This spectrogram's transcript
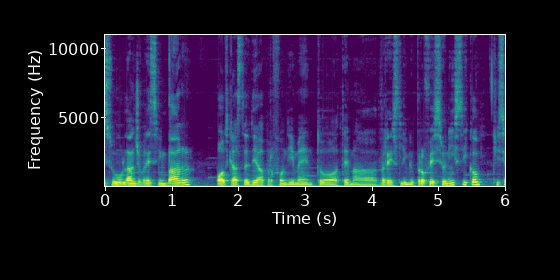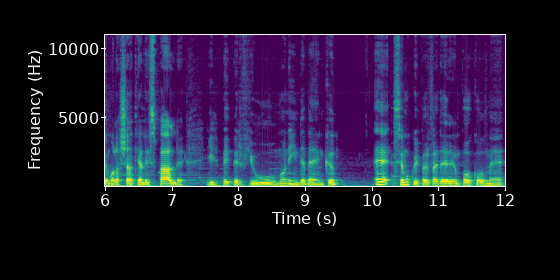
su Lunge Wrestling Bar, podcast di approfondimento a tema wrestling professionistico. Ci siamo lasciati alle spalle il pay per view Money in the Bank e siamo qui per vedere un po' come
